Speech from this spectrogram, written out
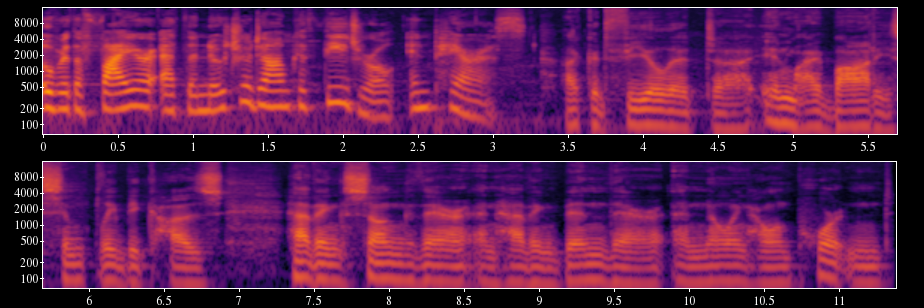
over the fire at the Notre Dame Cathedral in Paris. I could feel it uh, in my body simply because having sung there and having been there and knowing how important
